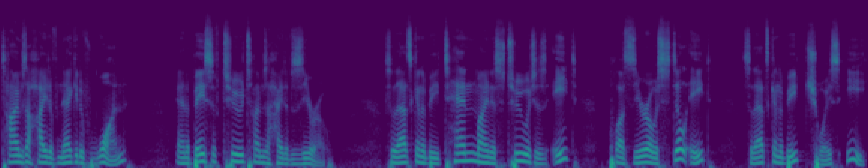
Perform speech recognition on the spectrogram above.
times a height of negative 1 and a base of 2 times a height of 0. So that's going to be 10 minus 2, which is 8, plus 0 is still 8. So that's going to be choice E.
